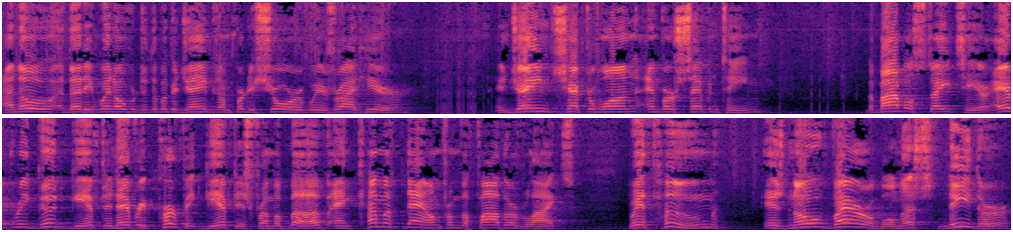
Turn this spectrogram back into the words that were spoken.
I know that he went over to the book of James. I'm pretty sure we was right here. In James chapter 1 and verse 17, the Bible states here, Every good gift and every perfect gift is from above and cometh down from the Father of lights, with whom is no variableness, neither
